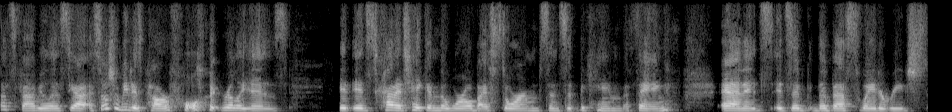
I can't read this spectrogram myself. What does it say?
That's fabulous. Yeah, social media is powerful. It really is. It, it's kind of taken the world by storm since it became a thing, and it's it's a, the best way to reach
